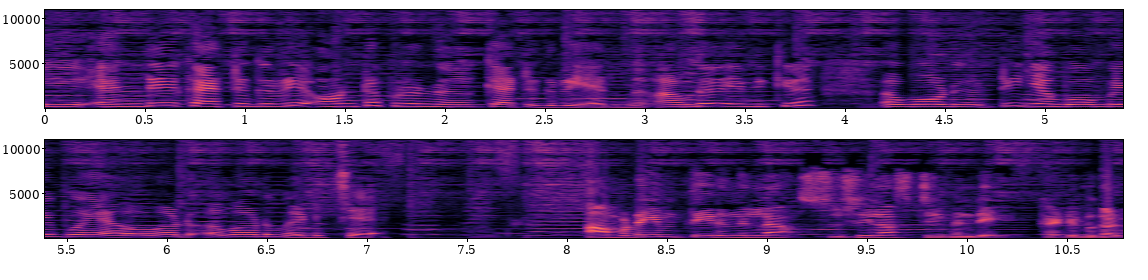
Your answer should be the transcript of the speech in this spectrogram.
ഈ എന്റെ കാറ്റഗറി ഓൺടർപ്രണർ കാറ്റഗറി ആയിരുന്നു. അവിടെ എനിക്ക് അവാർഡ് കിട്ടി. ഞാൻ ബോംബെ പോയി അവാർഡ് അവാർഡ് മേടിച്ച്. അവിടെയും തീരുന്നില്ല സുശീല സ്റ്റീഫന്റെ കഴിവുകൾ.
